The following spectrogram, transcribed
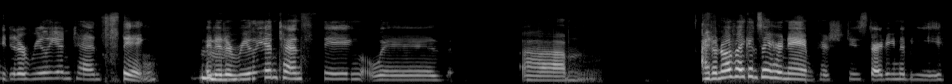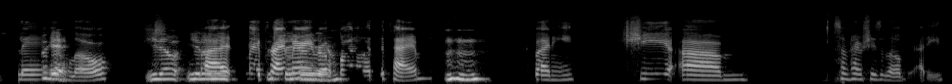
I did a really intense thing I did a mm-hmm. really intense thing with um I don't know if I can say her name because she's starting to be laying okay. low. You know, you know. But my primary role model at the time, mm-hmm. Bunny, she um sometimes she's a little bratty,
